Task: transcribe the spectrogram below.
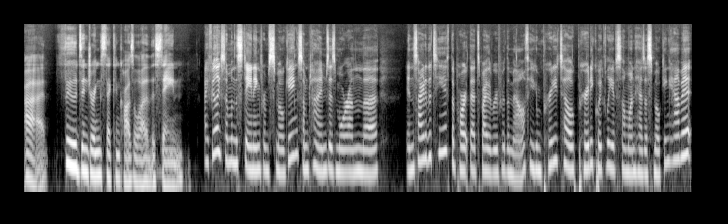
uh, foods and drinks that can cause a lot of the stain. I feel like some of the staining from smoking sometimes is more on the inside of the teeth, the part that's by the roof of the mouth. You can pretty tell pretty quickly if someone has a smoking habit.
